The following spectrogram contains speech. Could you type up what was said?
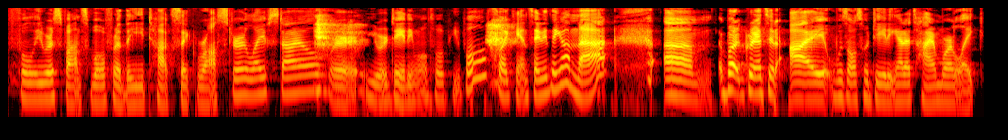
fully responsible for the toxic roster lifestyle where you were dating multiple people. So I can't say anything on that. Um, but granted, I was also dating at a time where like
